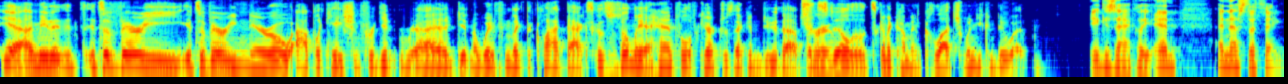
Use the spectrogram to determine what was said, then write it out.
Yeah, I mean it, it's a very it's a very narrow application for getting uh, getting away from like the clapbacks because there's only a handful of characters that can do that. But still, it's going to come in clutch when you can do it. Exactly. And and that's the thing.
